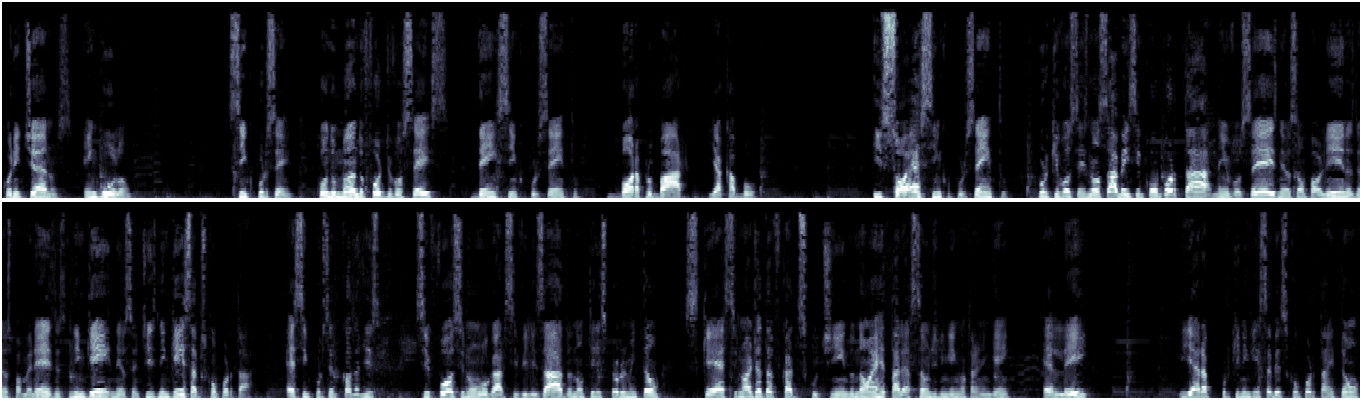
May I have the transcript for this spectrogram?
corintianos, engulam 5%. Quando o mando for de vocês, deem 5%, bora pro bar e acabou. E só é 5% porque vocês não sabem se comportar. Nem vocês, nem os São Paulinos, nem os palmeirenses, ninguém, nem os Santistas, ninguém sabe se comportar. É 5% por causa disso. Se fosse num lugar civilizado, não teria esse problema. Então, esquece, não adianta ficar discutindo, não é retaliação de ninguém contra ninguém, é lei e era porque ninguém sabia se comportar. Então,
